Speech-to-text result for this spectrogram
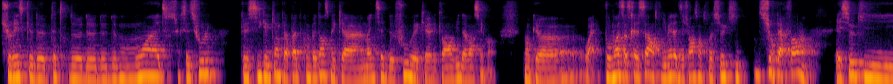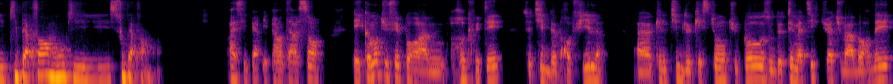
tu risques de peut-être de, de, de, moins être successful que si quelqu'un qui n'a pas de compétences, mais qui a un mindset de fou et qui a, envie d'avancer. Quoi. Donc, euh, ouais, pour moi, ça serait ça, entre guillemets, la différence entre ceux qui surperforment et ceux qui, qui performent ou qui sous-performent. Ouais, c'est hyper, intéressant. Et comment tu fais pour euh, recruter ce type de profil euh, Quel type de questions tu poses ou de thématiques tu, as, tu vas aborder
